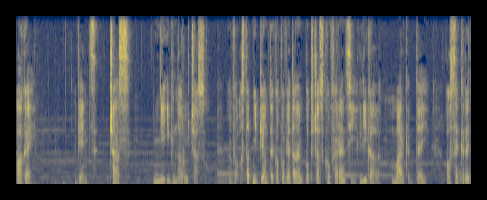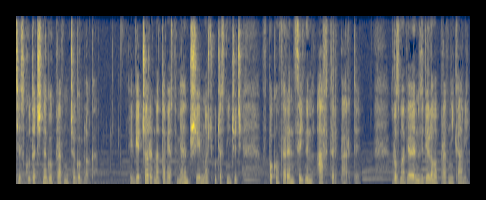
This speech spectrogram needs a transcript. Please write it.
Ok, więc czas, nie ignoruj czasu. W ostatni piątek opowiadałem podczas konferencji Legal Market Day o sekrecie skutecznego prawniczego bloga. Wieczorem natomiast miałem przyjemność uczestniczyć w pokonferencyjnym afterparty. Rozmawiałem z wieloma prawnikami,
